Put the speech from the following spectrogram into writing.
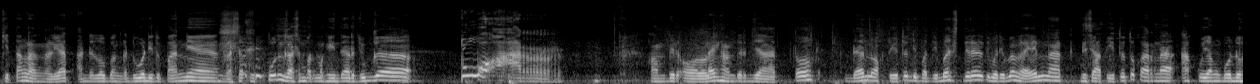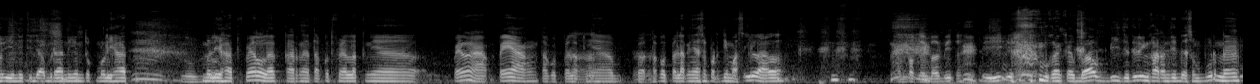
kita nggak ngelihat ada lobang kedua di depannya nggak pun nggak sempat menghindar juga. Tuar hampir oleng hampir jatuh dan waktu itu tiba-tiba setir tiba-tiba nggak enak. Di saat itu tuh karena aku yang bodoh ini tidak berani untuk melihat melihat velg karena takut velgnya peang, peang takut peleknya takut peleknya seperti Mas Ilal. Tampak kayak babi tuh. Iya, bukan kayak babi, jadi lingkaran tidak sempurna.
